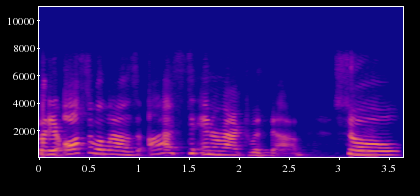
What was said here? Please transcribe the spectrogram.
But it also allows us to interact with them. So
